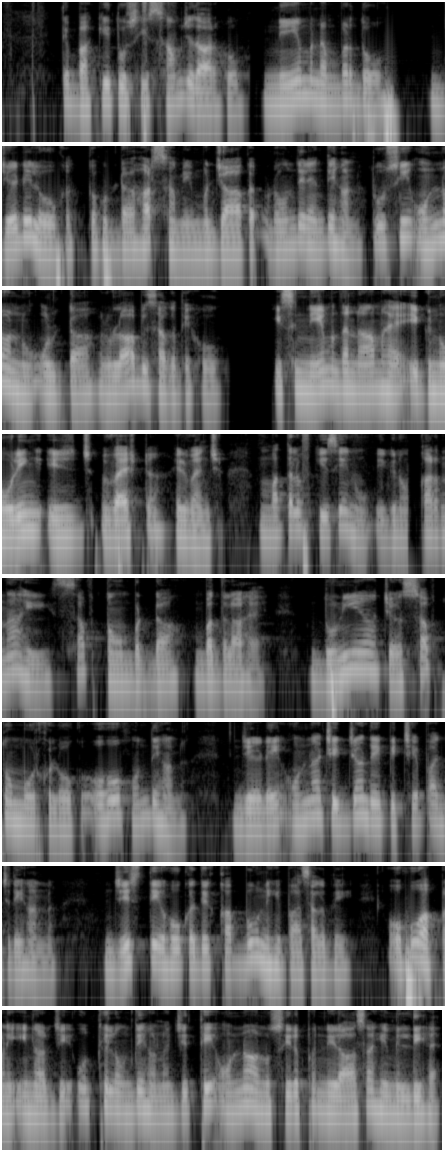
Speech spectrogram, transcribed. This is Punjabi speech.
ਤੇ ਬਾਕੀ ਤੁਸੀਂ ਸਮਝਦਾਰ ਹੋ। ਨਿਯਮ ਨੰਬਰ 2 ਜਿਹੜੇ ਲੋਕ ਤੁਹਾਡਾ ਹਰ ਸਮੇਂ ਮਜ਼ਾਕ ਉਡਾਉਂਦੇ ਰਹਿੰਦੇ ਹਨ, ਤੁਸੀਂ ਉਹਨਾਂ ਨੂੰ ਉਲਟਾ ਰੁਲਾ ਵੀ ਸਕਦੇ ਹੋ। ਇਸ ਨੇਮ ਦਾ ਨਾਮ ਹੈ ਇਗਨੋਰਿੰਗ ਇਜ਼ ਵੈਸਟ ਰਿਵੈਂਜ ਮਤਲਬ ਕਿਸੇ ਨੂੰ ਇਗਨੋਰ ਕਰਨਾ ਹੀ ਸਭ ਤੋਂ ਵੱਡਾ ਬਦਲਾ ਹੈ। ਦੁਨੀਆ 'ਚ ਸਭ ਤੋਂ ਮੂਰਖ ਲੋਕ ਉਹ ਹੁੰਦੇ ਹਨ ਜਿਹੜੇ ਉਹਨਾਂ ਚੀਜ਼ਾਂ ਦੇ ਪਿੱਛੇ ਭੱਜਦੇ ਹਨ, ਜਿਸ ਤੇ ਉਹ ਕਦੇ ਕਾਬੂ ਨਹੀਂ ਪਾ ਸਕਦੇ। ਉਹ ਆਪਣੀ એનર્ਜੀ ਉੱਥੇ ਲਾਉਂਦੇ ਹਨ ਜਿੱਥੇ ਉਹਨਾਂ ਨੂੰ ਸਿਰਫ ਨਿਰਾਸ਼ਾ ਹੀ ਮਿਲਦੀ ਹੈ।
